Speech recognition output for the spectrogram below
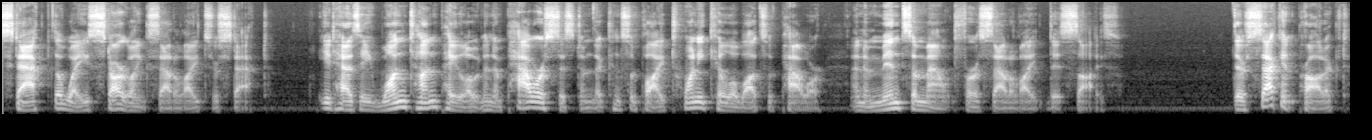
stacked the way Starlink satellites are stacked. It has a one ton payload and a power system that can supply 20 kilowatts of power, an immense amount for a satellite this size. Their second product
